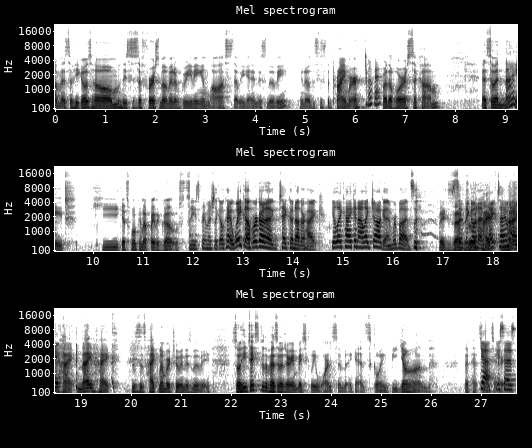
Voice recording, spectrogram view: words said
Um, and so he goes home. This is the first moment of grieving and loss that we get in this movie. You know, this is the primer Okay. for the horrors to come. And so at night, he gets woken up by the ghost. And he's pretty much like, okay, wake up. We're gonna take another hike. You like hiking? I like jogging. We're buds. Exactly. they go the on a nighttime night hike. hike. Night hike. This is hike number two in this movie. So he takes him to the pet cemetery and basically warns him against going beyond the pet Yeah, cemetery. he says,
